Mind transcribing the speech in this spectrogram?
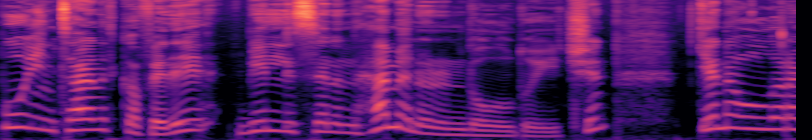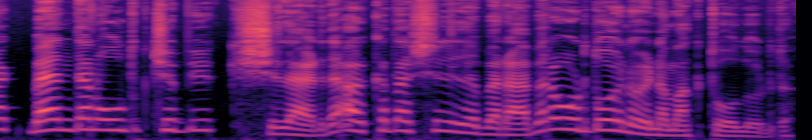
Bu internet kafede bir lisenin hemen önünde olduğu için genel olarak benden oldukça büyük kişiler de arkadaşlarıyla beraber orada oyun oynamakta olurdu.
